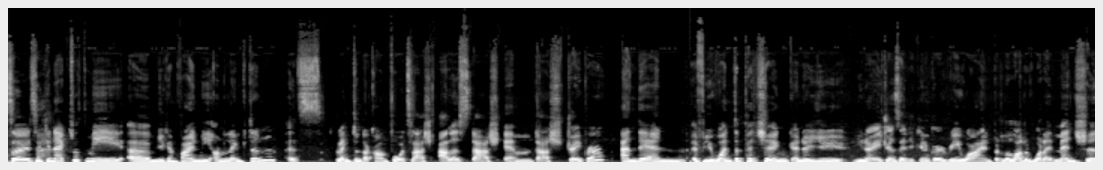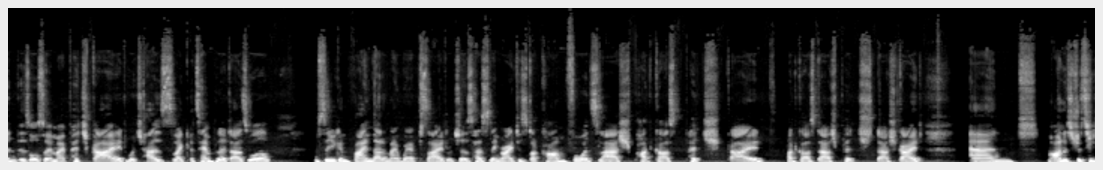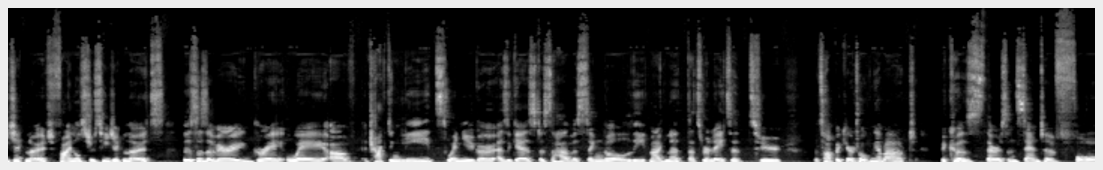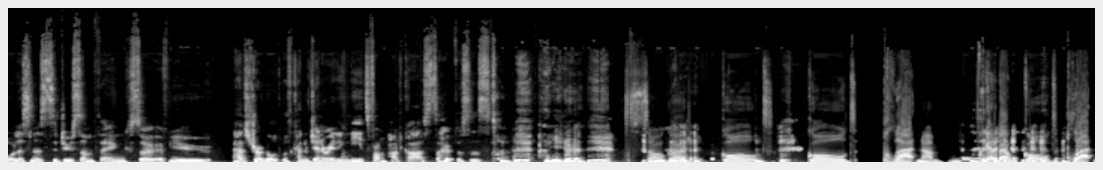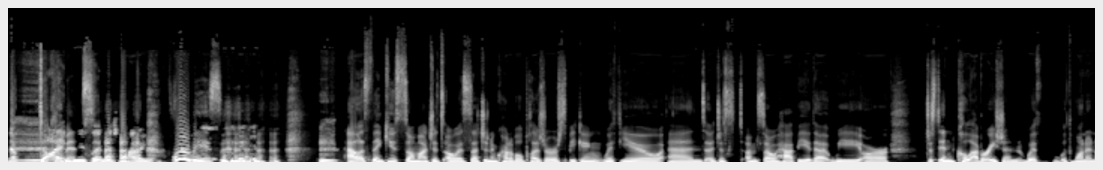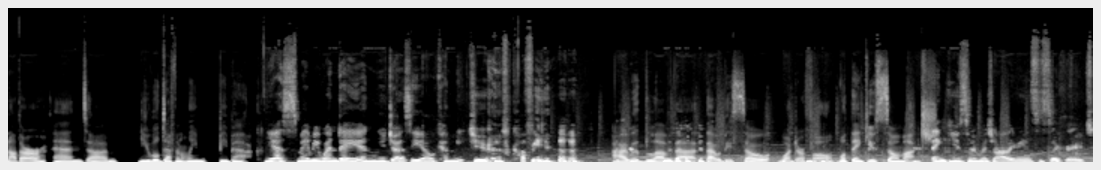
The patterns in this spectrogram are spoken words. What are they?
so to connect with me, um, you can find me on LinkedIn. It's linkedin.com forward slash alice dash m dash draper. And then if you want the pitching, I know you, you know, Adrienne said you can go rewind, but a lot of what I mentioned is also in my pitch guide, which has like a template as well. So you can find that on my website, which is hustlingwriters.com forward slash podcast pitch guide, podcast dash pitch dash guide. Uh-huh. And on a strategic note, final strategic notes, this is a very great way of attracting leads when you go as a guest is to have a single lead magnet that's related to the topic you're talking about because there's incentive for listeners to do something. So if you have struggled with kind of generating leads from podcasts i hope this is you know. So good. Gold. Gold platinum. Forget about gold, platinum, diamonds, so rubies. Alice, thank you so much. It's always such an incredible pleasure speaking with you. And I just, I'm so happy that we are just in collaboration with with one another. And um, you will definitely be back. Yes, maybe one day in New Jersey, I'll come meet you for coffee. I would love that. that would be so wonderful. Well, thank you so much. Thank you so much, Ali. This is so great.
